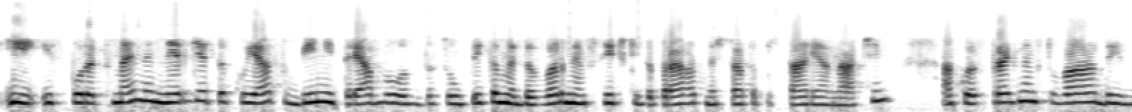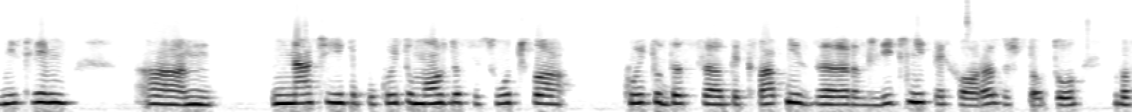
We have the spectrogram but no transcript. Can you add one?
и, и според мен енергията, която би ни трябвало да се опитаме да върнем всички да правят нещата по стария начин, ако я впрегнем в това да измислим а, начините по които може да се случва които да са адекватни за различните хора, защото в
